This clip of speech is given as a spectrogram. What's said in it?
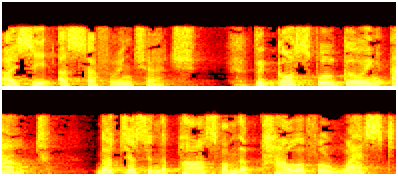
I see a suffering church. The gospel going out, not just in the past from the powerful West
